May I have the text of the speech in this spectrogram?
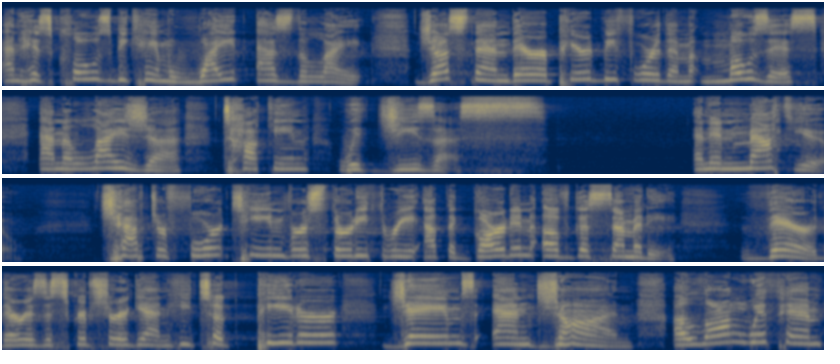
and his clothes became white as the light. Just then there appeared before them Moses and Elijah talking with Jesus. And in Matthew, chapter 14, verse 33, at the Garden of Gethsemane. There, there is a scripture again. He took Peter, James, and John along with him,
